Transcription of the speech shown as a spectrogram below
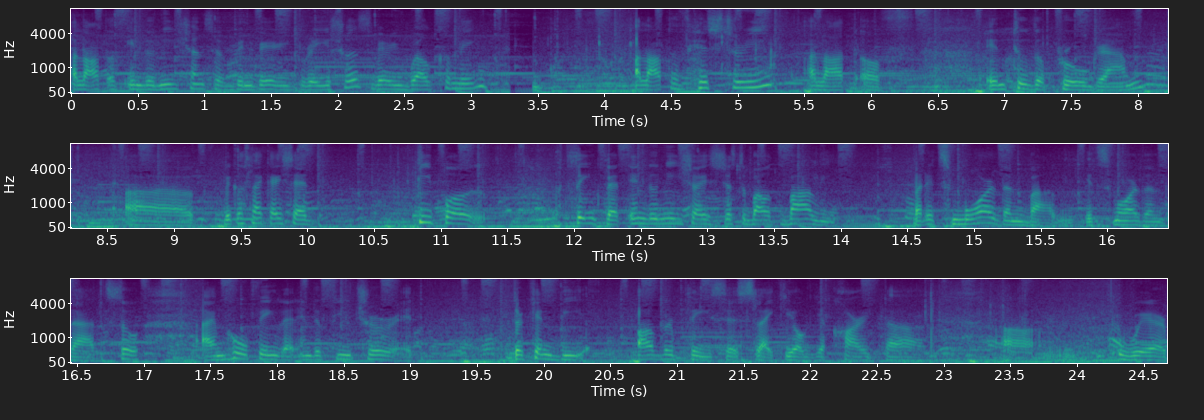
a lot of Indonesians have been very gracious, very welcoming. A lot of history, a lot of into the program. Uh, because like I said, people think that Indonesia is just about Bali. But it's more than Bali, it's more than that. So I'm hoping that in the future it, there can be other places like Yogyakarta um, where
